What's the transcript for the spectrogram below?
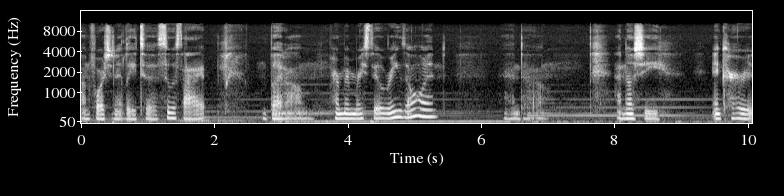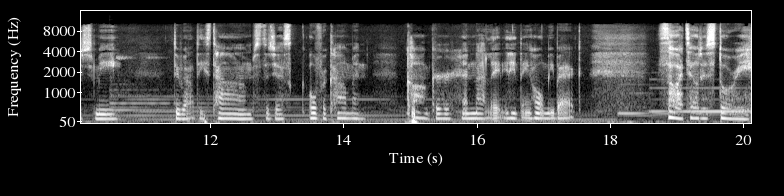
unfortunately, to suicide. But um, her memory still rings on. And uh, I know she encouraged me throughout these times to just overcome and conquer and not let anything hold me back. So I tell this story.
